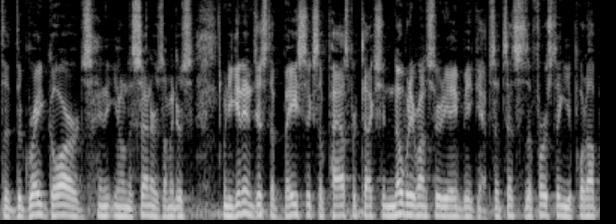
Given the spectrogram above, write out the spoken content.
the, the great guards and you know the centers. I mean, there's when you get into just the basics of pass protection, nobody runs through the A and B gaps. That's that's the first thing you put up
